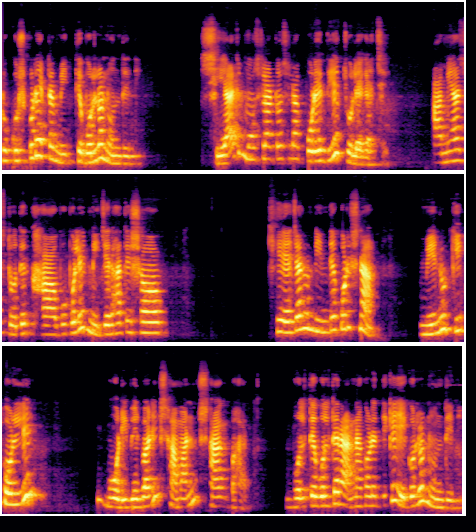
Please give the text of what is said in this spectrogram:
টুকুস করে একটা মিথ্যে বলল নন্দিনী। সে আজ মশলা টসলা করে দিয়ে চলে গেছে। আমি আজ তোদের খাওয়াবো বলে নিজের হাতে সব খেয়ে যেন নিন্দে করিস না। মেনু কি করলি? গরিবের বাড়ির সামান্য শাক ভাত বলতে বলতে রান্নাঘরের দিকে এগোলো নন্দিনী।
